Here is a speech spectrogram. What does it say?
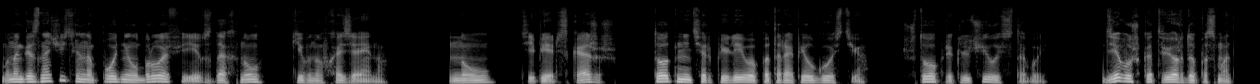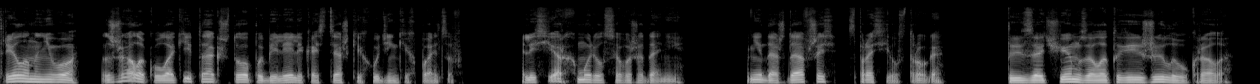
многозначительно поднял бровь и вздохнул, кивнув хозяину. «Ну, теперь скажешь?» Тот нетерпеливо поторопил гостью. «Что приключилось с тобой?» Девушка твердо посмотрела на него, сжала кулаки так, что побелели костяшки худеньких пальцев. Лисьяр хмурился в ожидании. Не дождавшись, спросил строго. «Ты зачем золотые жилы украла?»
